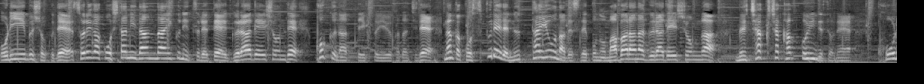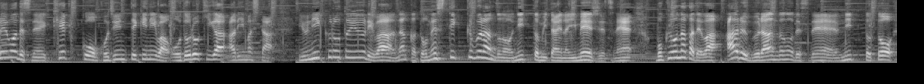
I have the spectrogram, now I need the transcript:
オリーブ色でそれがこう下にだんだん行くにつれてグラデーションで濃くなっていくという形でなんかこうスプレーで塗ったようなですねこのまばらなグラデーションがめちゃくちゃかっこいいんですよね。これはですね結構個人的には驚きがありました。ユニクロというよりはなんかドメスティックブランドのニットみたいなイメージですね。僕の中ではあるブランドのですねニットと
